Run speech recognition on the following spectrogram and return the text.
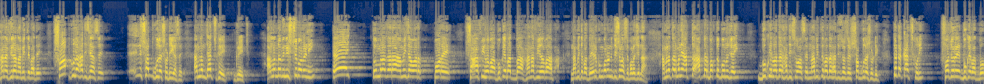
হানাফিরা নাবিতে বাঁধে। সবগুলো হাদিসে আছে। সবগুলো সঠিক আছে। আমি বললাম দ্যাটস গ্রেট গ্রেট আল্লাহ নবী নিশ্চয় বলেনি, এই তোমরা যারা আমি যাওয়ার পরে সাহাফি হবা, বুকে বাঁধবা, হানাফি হবা, নাবিতে বাঁধবা, এরকম কোনো নির্দেশন আছে? বলে যে না। আমরা তার মানে আপনার বক্তব্য অনুযায়ী বুকে বাঁধার হাদিসও আছে, নাবিতে বাঁধার হাদিসও আছে, সবগুলো সঠিক। তো একটা কাজ করি, ফজরে বুকে বাঁধবো,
